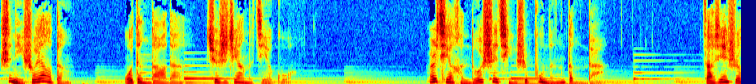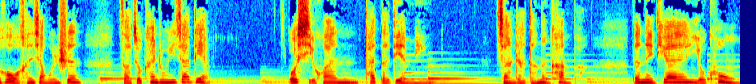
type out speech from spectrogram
是你说要等，我等到的却是这样的结果。而且很多事情是不能等的。早些时候我很想纹身，早就看中一家店，我喜欢它的店名，想着等等看吧，等哪天有空。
